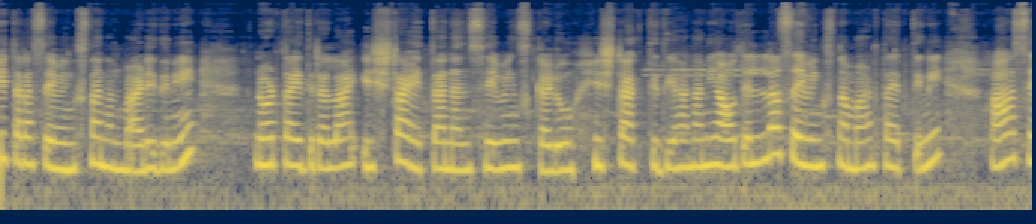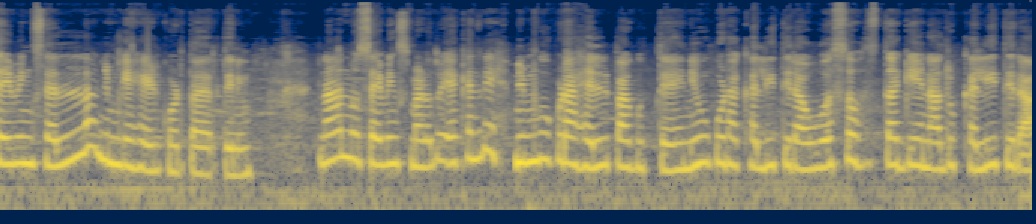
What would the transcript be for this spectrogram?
ಈ ಥರ ಸೇವಿಂಗ್ಸ್ನ ನಾನು ಮಾಡಿದ್ದೀನಿ ನೋಡ್ತಾ ಇದ್ದೀರಲ್ಲ, ಇಷ್ಟ ಆಯಿತಾ ನನ್ನ ಸೇವಿಂಗ್ಸ್ಗಳು ಇಷ್ಟ ಆಗ್ತಿದೆಯಾ? ನಾನು ಯಾವುದೆಲ್ಲ ಸೇವಿಂಗ್ಸ್ನ ಮಾಡ್ತಾ ಇರ್ತೀನಿ, ಆ ಸೇವಿಂಗ್ಸ್ ಎಲ್ಲ ನಿಮಗೆ ಹೇಳ್ಕೊಡ್ತಾ ಇರ್ತೀನಿ. ನಾನು ಸೇವಿಂಗ್ಸ್ ಮಾಡೋದು, ಯಾಕೆಂದರೆ ನಿಮಗೂ ಕೂಡ ಹೆಲ್ಪ್ ಆಗುತ್ತೆ. ನೀವು ಕೂಡ ಕಲಿತೀರಾ, ಹೊಸ ಹೊಸದಾಗಿ ಏನಾದರೂ ಕಲಿತೀರಾ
